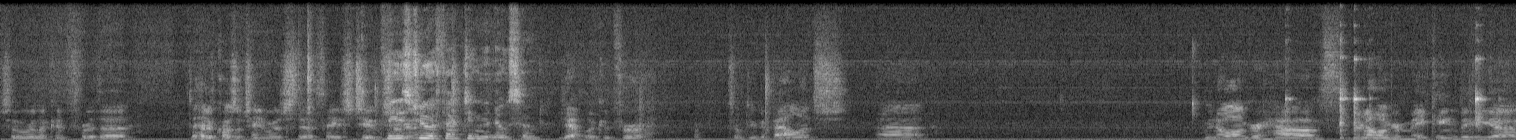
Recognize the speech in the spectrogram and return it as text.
so we're looking for the the head of causal chain was the phase two. So we're Phase gonna- two affecting the nosode. yeah, looking for something to balance. Uh, we no longer have, we're no longer making the uh,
